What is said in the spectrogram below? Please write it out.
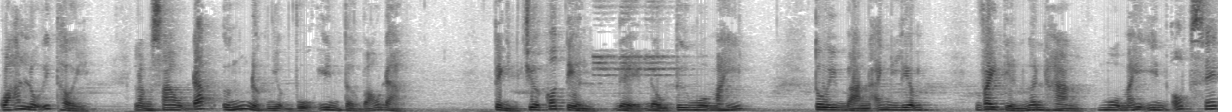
quá lỗi thời làm sao đáp ứng được nhiệm vụ in tờ báo đảng. Tỉnh chưa có tiền để đầu tư mua máy. Tôi bàn anh Liêm vay tiền ngân hàng mua máy in offset.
